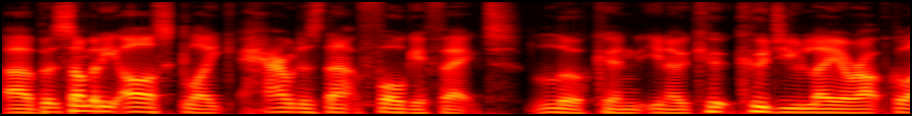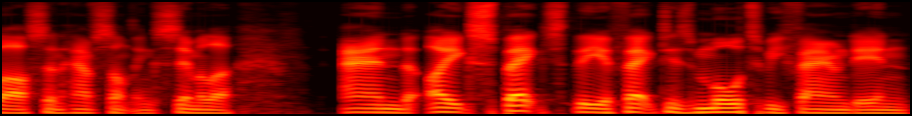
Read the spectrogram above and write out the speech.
uh, but somebody asked like how does that fog effect look and you know could, could you layer up glass and have something similar and i expect the effect is more to be found in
